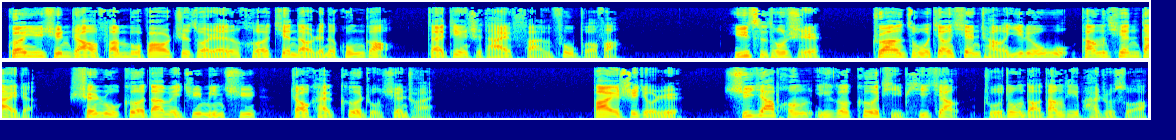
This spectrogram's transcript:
关于寻找帆布包制作人和见到人的公告，在电视台反复播放。与此同时，专案组将现场遗留物钢钎带着，深入各单位居民区，召开各种宣传。八月十九日，徐家鹏一个个体皮匠主动到当地派出所。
